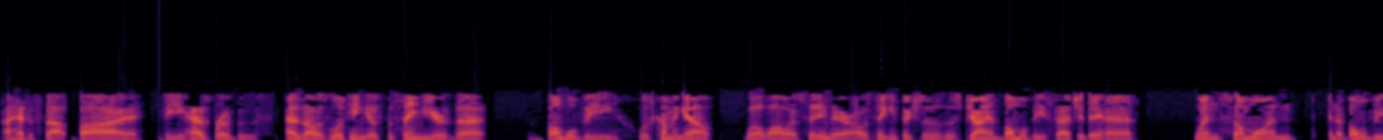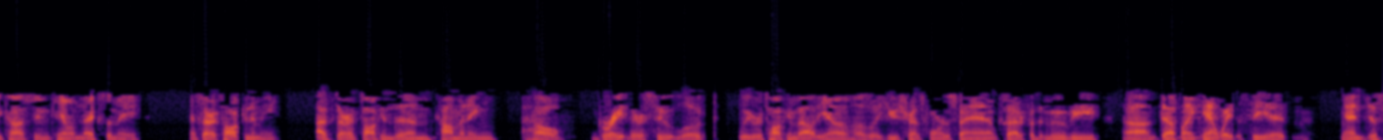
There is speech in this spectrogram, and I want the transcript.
I had to stop by the Hasbro booth. As I was looking, it was the same year that Bumblebee was coming out. Well, while I was sitting there, I was taking pictures of this giant Bumblebee statue they had when someone in a Bumblebee costume came up next to me and started talking to me. I started talking to them, commenting how great their suit looked we were talking about, you know, I was a huge Transformers fan. I'm excited for the movie. Um, definitely can't wait to see it. And just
